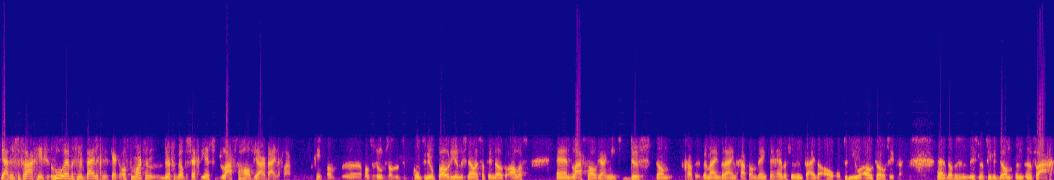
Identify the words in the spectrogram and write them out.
Ja, dus de vraag is, hoe hebben ze hun gericht? Kijk, Aston Martin, durf ik wel te zeggen, die heeft het laatste half jaar weinig laten begin van, uh, van het seizoen zat het continu op podium. De snelheid zat in de auto, alles. En het laatste half jaar niet. Dus dan gaat bij mijn brein gaat dan denken: hebben ze hun pijlen al op de nieuwe auto zitten? Hè, dat is, is natuurlijk dan een, vraag.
